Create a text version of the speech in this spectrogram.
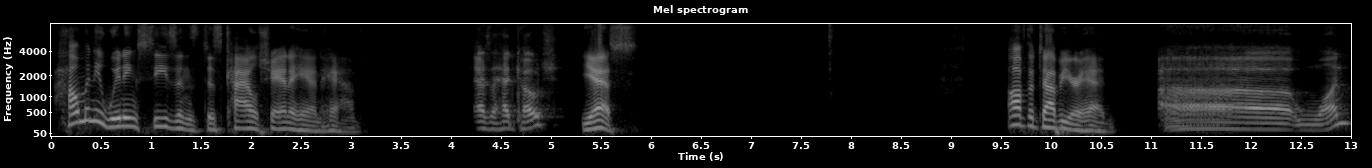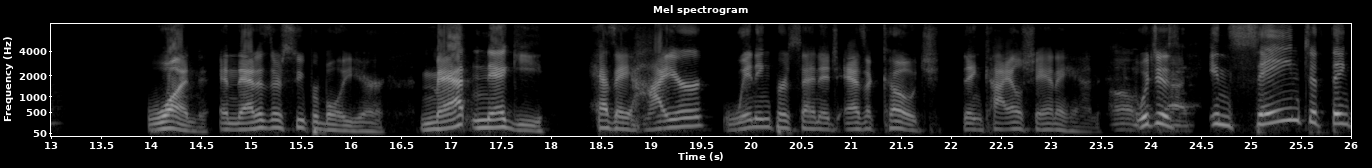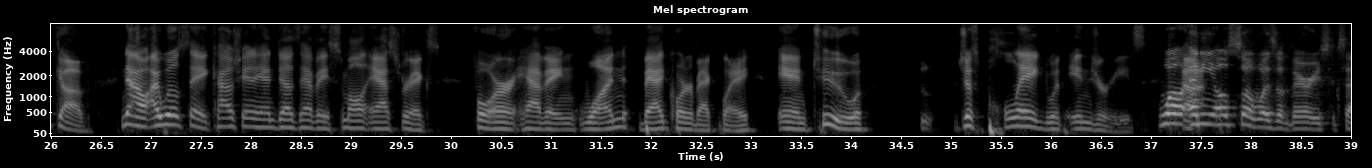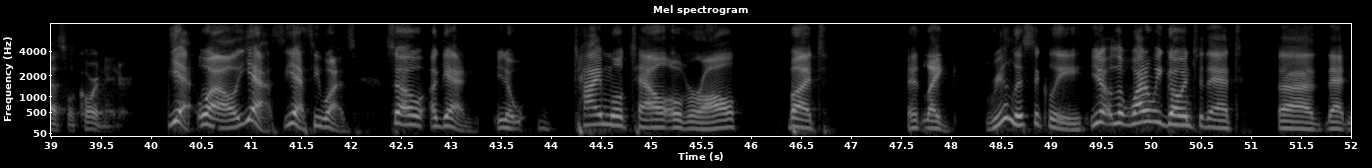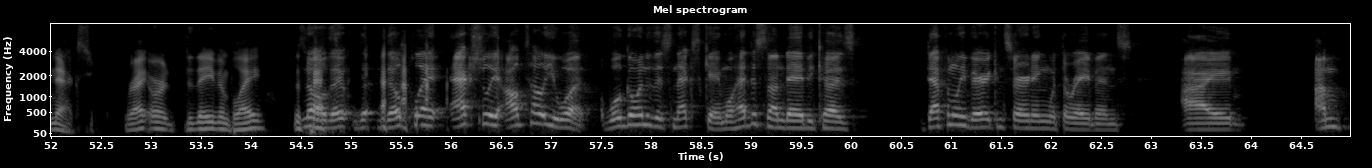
how many winning seasons does Kyle Shanahan have? As a head coach. Yes. Off the top of your head. Uh, one. One, and that is their Super Bowl year. Matt Nagy has a higher winning percentage as a coach than Kyle Shanahan, Oh which is God. insane to think of. Now, I will say Kyle Shanahan does have a small asterisk for having one bad quarterback play and two just plagued with injuries. well, uh, and he also was a very successful coordinator. Yeah, well, yes, yes, he was. So again, you know, time will tell overall, but it like realistically, you know, look, why don't we go into that uh that next, right? Or did they even play? No, they they- they'll play. Actually, I'll tell you what. We'll go into this next game. We'll head to Sunday because definitely very concerning with the Ravens. I, I'm.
